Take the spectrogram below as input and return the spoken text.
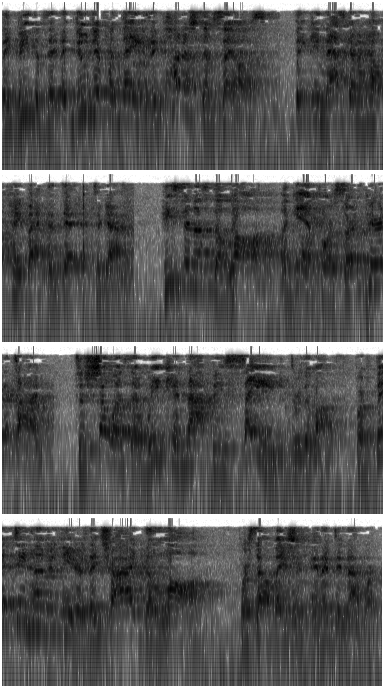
They beat themselves. They do different things. They punish themselves, thinking that's going to help pay back the debt to God. He sent us the law, again, for a certain period of time, to show us that we cannot be saved through the law. For 1500 years, they tried the law for salvation, and it did not work.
